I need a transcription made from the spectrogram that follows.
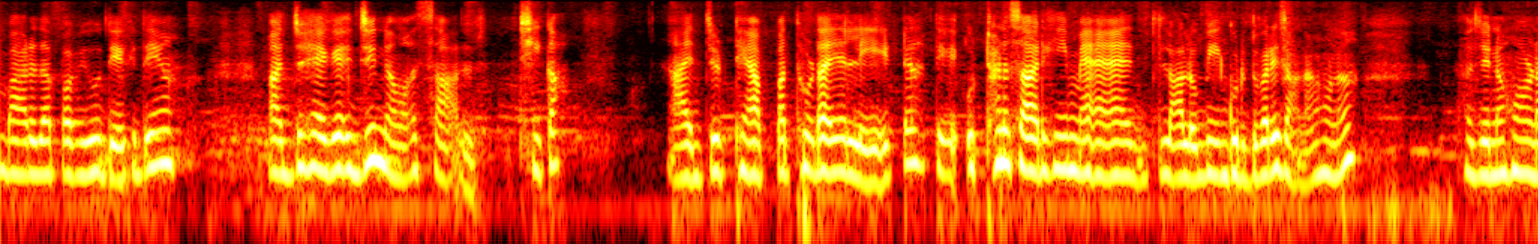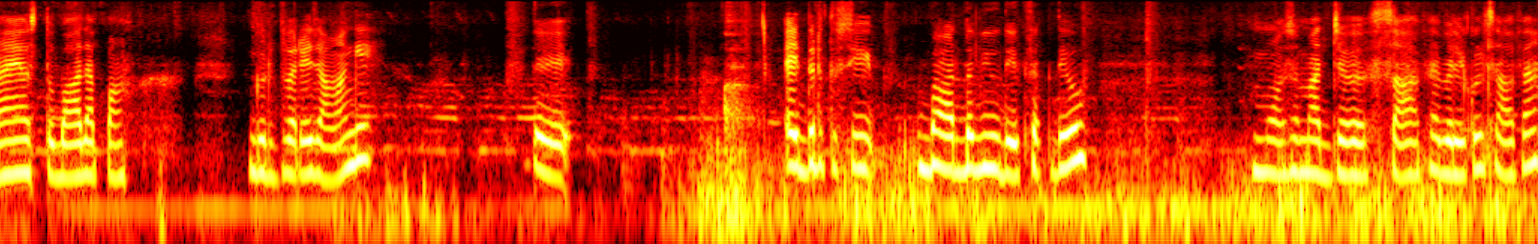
ਬਾਹਰ ਦਾ ਆਪਾਂ ਵਿਊ ਦੇਖਦੇ ਆ ਅੱਜ ਹੈਗਾ ਜੀ ਨਵਾਂ ਸਾਲ, ਠੀਕ ਆ? ਅੱਜ ਉੱਠੇ ਆਪਾਂ ਥੋੜਾ ਜਿਹਾ ਲੇਟ ਤੇ ਉੱਠਣ ਸਾਰ ਹੀ ਮੈਂ ਲਾ ਲਓ ਵੀ ਗੁਰਦੁਆਰੇ ਜਾਣਾ ਹੁਣ। ਹਜੇ ਨਹਾਉਣਾ ਹੈ, ਉਸ ਤੋਂ ਬਾਅਦ ਆਪਾਂ ਗੁਰਦੁਆਰੇ ਜਾਵਾਂਗੇ। ਤੇ ਇੱਧਰ ਤੁਸੀਂ ਬਾਹਰ ਦਾ ਵਿਊ ਦੇਖ ਸਕਦੇ ਹੋ। ਮੌਸਮ ਅੱਜ ਸਾਫ਼ ਹੈ, ਬਿਲਕੁਲ ਸਾਫ਼ ਹੈ।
